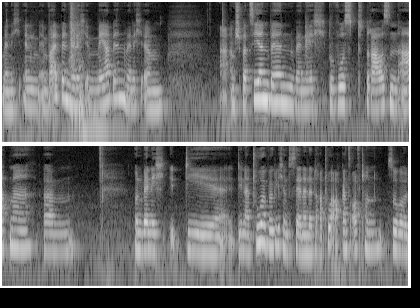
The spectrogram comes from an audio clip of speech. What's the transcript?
wenn ich in, im Wald bin, wenn ich im Meer bin, wenn ich ähm, am Spazieren bin, wenn ich bewusst draußen atme, ähm, und wenn ich die, die Natur wirklich, und das ist ja in der Literatur auch ganz oft schon so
